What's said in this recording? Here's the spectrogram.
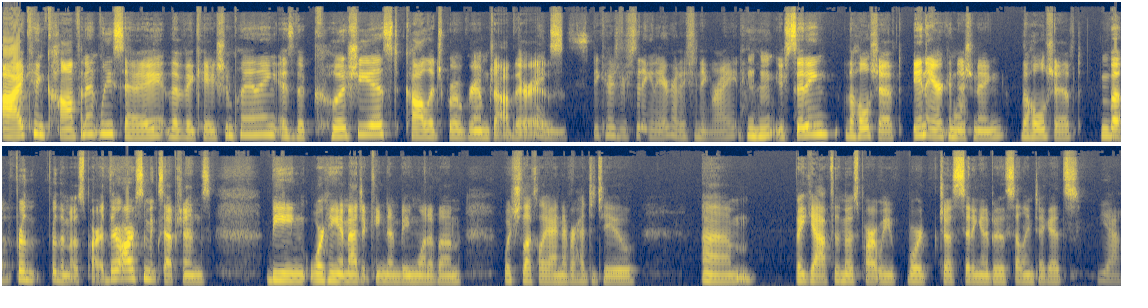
I can confidently say that vacation planning is the cushiest college program job there is. Nice, because you're sitting in air conditioning, right? Mhm. You're sitting the whole shift in air conditioning the whole shift, but for for the most part, there are some exceptions. Being working at Magic Kingdom being one of them, which luckily I never had to do. Um, but yeah, for the most part, we were just sitting in a booth selling tickets. Yeah.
